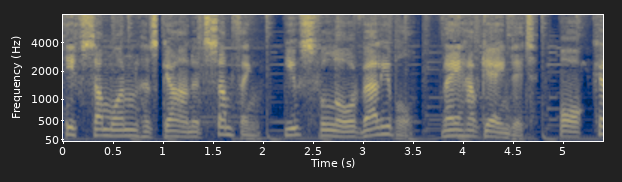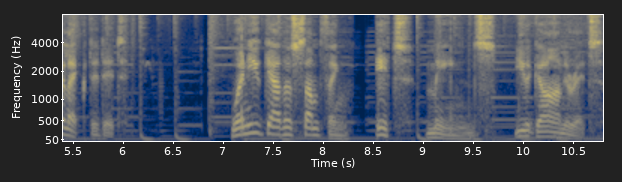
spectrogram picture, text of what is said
If someone has garnered something useful or valuable, they have gained it or collected it. When you gather something, it means you garner it.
